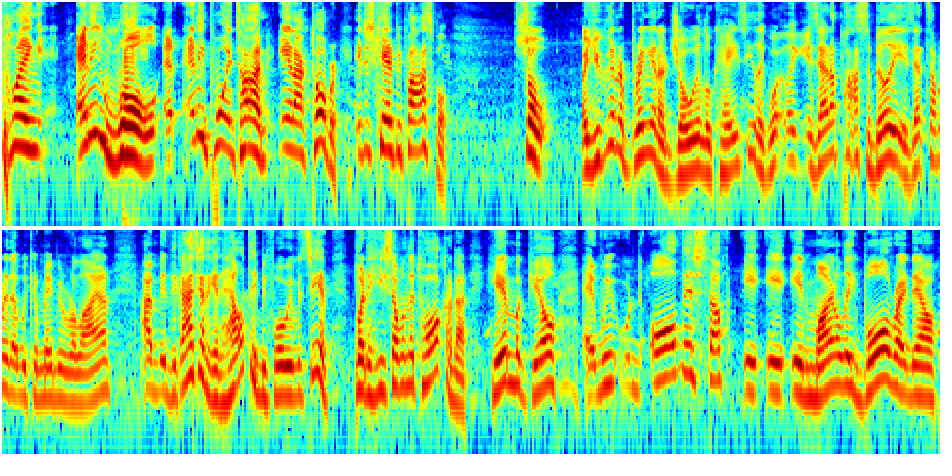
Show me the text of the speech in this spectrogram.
playing any role at any point in time in October. It just can't be possible. So are you going to bring in a Joey Lucchesi? Like, what? Like, is that a possibility? Is that somebody that we can maybe rely on? I mean, the guy's got to get healthy before we even see him. But he's someone they're talking about. Him, Megill, and we all this stuff in, in minor league ball right now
